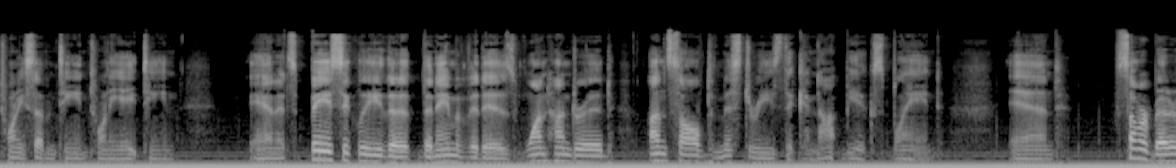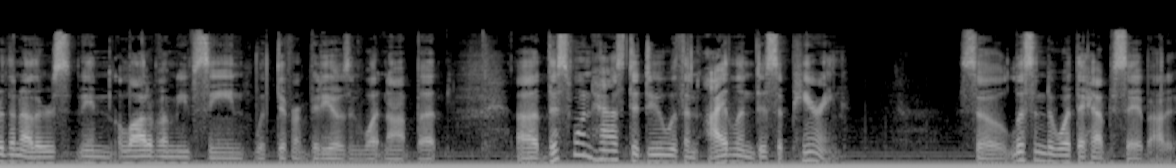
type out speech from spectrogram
2017, 2018 and it's basically the the name of it is 100 unsolved mysteries that cannot be explained. And some are better than others. I mean a lot of them you've seen with different videos and whatnot but uh, this one has to do with an island disappearing. So listen to what they have to say about it.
